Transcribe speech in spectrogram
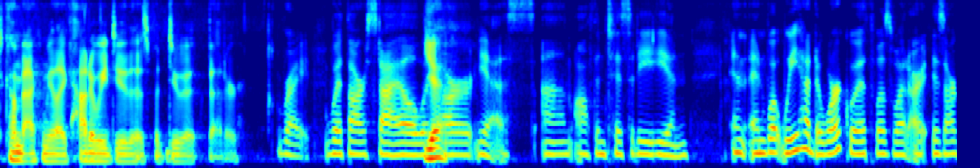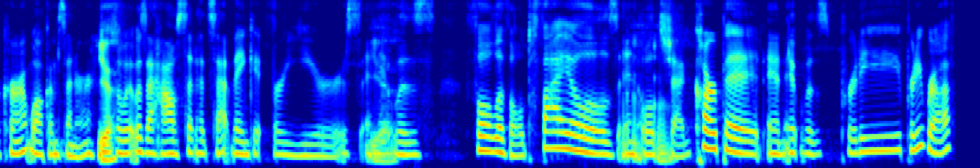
to come back and be like, how do we do this, but do it better? Right. With our style, with Yeah. our yes, um, authenticity and and and what we had to work with was what our, is our current welcome center. Yeah. So it was a house that had sat vacant for years and Yeah. it was full of old files and old Uh-huh. shag carpet and it was pretty pretty rough.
